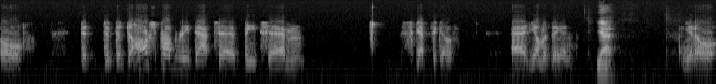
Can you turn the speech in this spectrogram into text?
Oh. The the the, the horse probably that uh, beat um. Sceptical. Uh, Youmzain. Yeah. You know,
